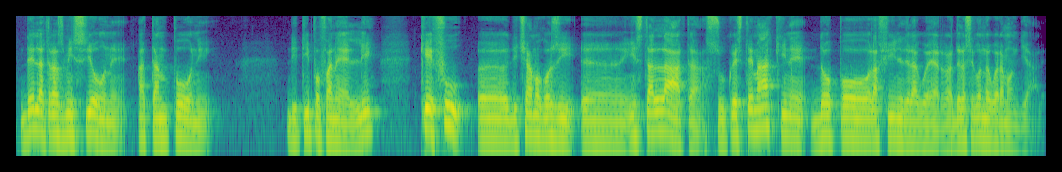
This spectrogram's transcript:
della trasmissione a tamponi di tipo Fanelli che fu, eh, diciamo così, eh, installata su queste macchine dopo la fine della guerra, della seconda guerra mondiale.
